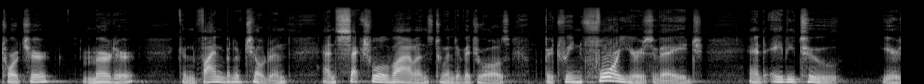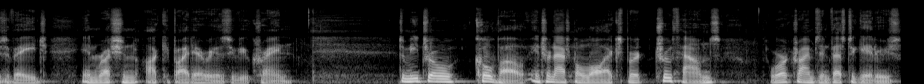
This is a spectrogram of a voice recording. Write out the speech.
torture, murder, confinement of children, and sexual violence to individuals between four years of age and 82 years of age in Russian occupied areas of Ukraine. Dmytro Koval, international law expert, Truth Hounds, war crimes investigators,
